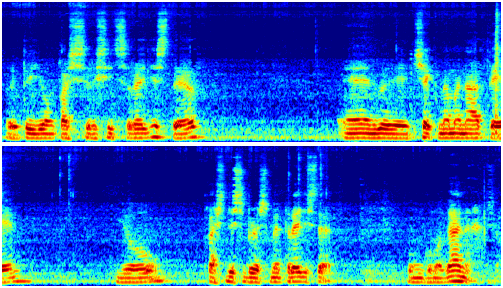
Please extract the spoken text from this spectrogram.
So, ito yung cash receipts register. And we check naman natin yung cash disbursement register kung gumagana. So,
